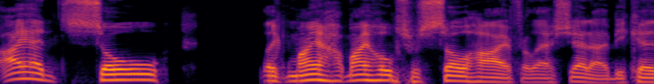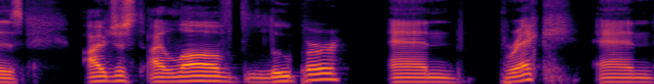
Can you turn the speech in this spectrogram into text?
I had so, like my my hopes were so high for Last Jedi because I just I loved Looper and Brick and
